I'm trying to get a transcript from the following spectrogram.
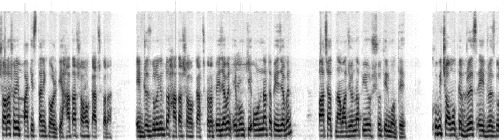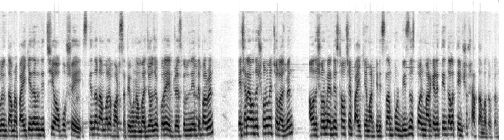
সরাসরি পাকিস্তানি কোয়ালিটি হাতা সহ কাজ করা। এই ড্রেসগুলো কিন্তু হাতা সহ কাজ করা পেয়ে যাবেন এবং কি ওড়নাটা পেয়ে যাবেন পাঁচ হাত নামাজ জন্য পিওর সুতির মধ্যে। খুবই চমৎকার ড্রেস এই ড্রেসগুলো কিন্তু আমরা পাইকে দামে দিচ্ছি। অবশ্যই স্ক্রিন নাম্বারে হোয়াটসঅ্যাপ এবং নাম্বার যোগাযোগ করে এই ড্রেসগুলো নিতে পারবেন। এছাড়া আমাদের শোরুমে চলে আসবেন। আমাদের শোরুমের অ্যাড্রেসটা হচ্ছে পাইকের মার্কেট ইসলামপুর বিজনেস পয়েন্ট মার্কেটের তিনতলা, তিনশো সাত নাম্বার দোকান।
